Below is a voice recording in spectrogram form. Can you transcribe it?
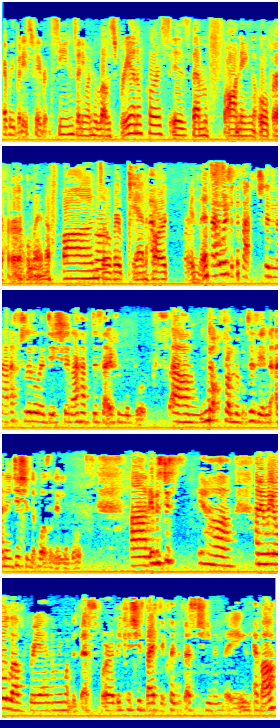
everybody's favorite scenes, anyone who loves Brienne, of course, is them fawning over her. Olenna fawns Oh. over Brienne hardcore in this. That was such a nice little addition, I have to say, from the books. Um, not from the books, as in an addition that wasn't in the books. Um, it was just, yeah. I mean, we all love Brienne and we want the best for her because she's basically the best human being ever.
